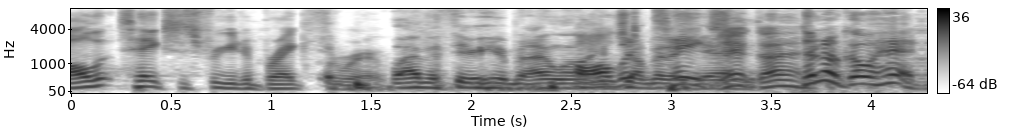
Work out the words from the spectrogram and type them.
all it takes is for you to break through Well, I have a theory here, but I don't All want to it jump in takes- Yeah, again. go ahead. no, no, go ahead.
